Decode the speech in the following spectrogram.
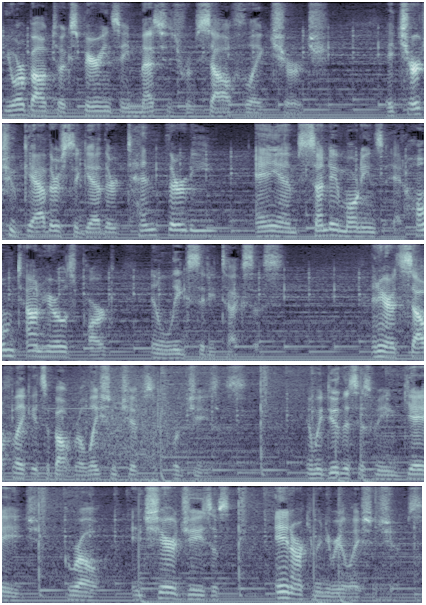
You're about to experience a message from South Lake Church, a church who gathers together 10:30 a.m. Sunday mornings at Hometown Heroes Park in League City, Texas. And here at South Lake, it's about relationships with Jesus. And we do this as we engage, grow, and share Jesus in our community relationships.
